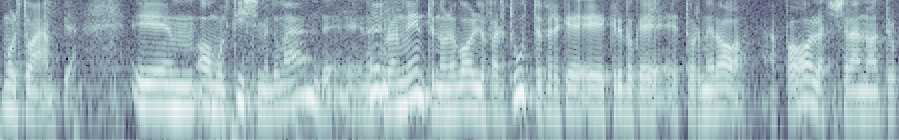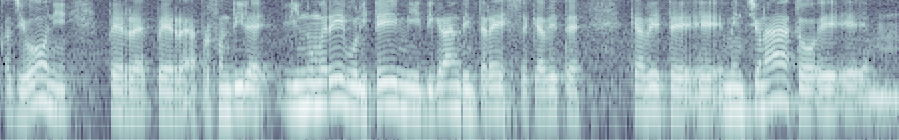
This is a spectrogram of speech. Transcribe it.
molto ampia. E, ehm, ho moltissime domande, naturalmente non le voglio fare tutte perché credo che tornerò a Pola, ci saranno altre occasioni per, per approfondire gli innumerevoli temi di grande interesse che avete, che avete eh, menzionato. E, e, ehm,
